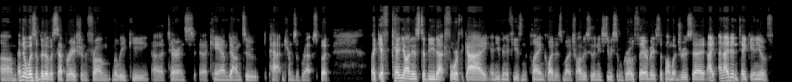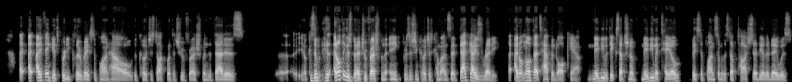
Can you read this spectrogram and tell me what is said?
Um, and there was a bit of a separation from Moliki, uh, Terrence, uh, Cam down to Pat in terms of reps. But like if Kenyon is to be that fourth guy, and even if he isn't playing quite as much, obviously there needs to be some growth there based upon what Drew said. I and I didn't take any of I, I think it's pretty clear based upon how the coaches talk about the true freshman that that is, uh, you know, because I don't think there's been a true freshman that any position coach has come out and said that guy's ready. I don't know if that's happened all camp. Maybe with the exception of maybe Mateo, based upon some of the stuff Tosh said the other day was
